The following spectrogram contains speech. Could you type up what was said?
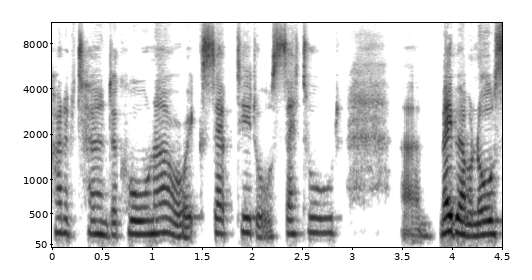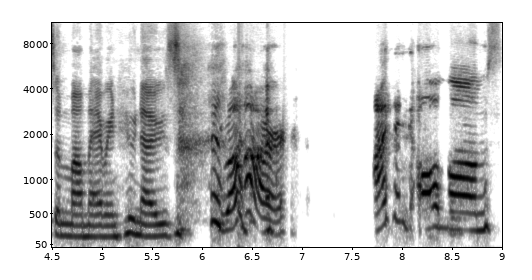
kind of turned a corner or accepted or settled. Um, maybe I'm an awesome mum, Erin. Who knows? You are. I think all moms,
